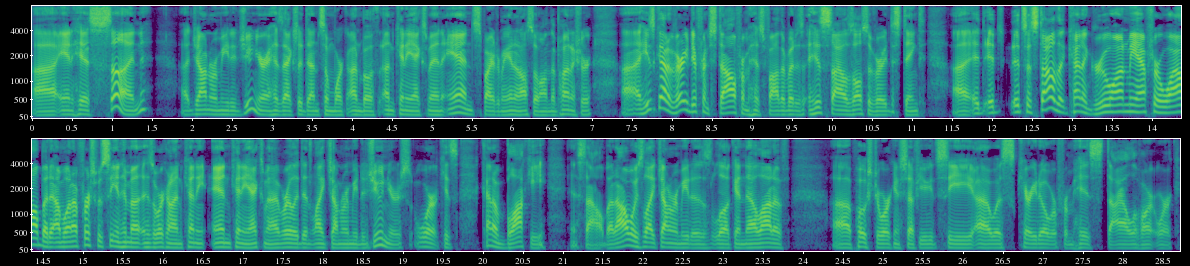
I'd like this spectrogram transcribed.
Uh, and his son uh, John Romita Jr. has actually done some work on both Uncanny X Men and Spider Man, and also on The Punisher. Uh, he's got a very different style from his father, but his, his style is also very distinct. Uh, it, it, it's a style that kind of grew on me after a while, but uh, when I first was seeing him uh, his work on Uncanny and Kenny X Men, I really didn't like John Romita Jr.'s work. It's kind of blocky in style, but I always liked John Romita's look, and a lot of uh, poster work and stuff you could see was carried over from his style of artwork.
